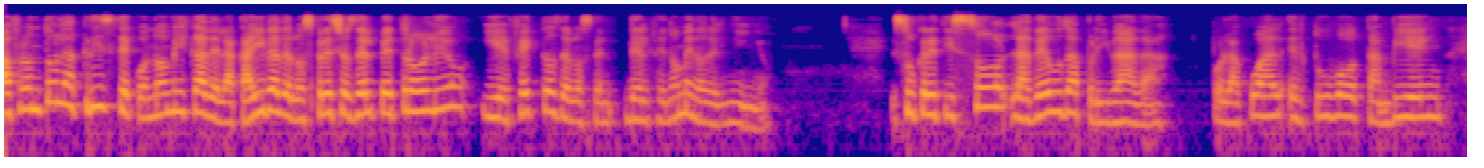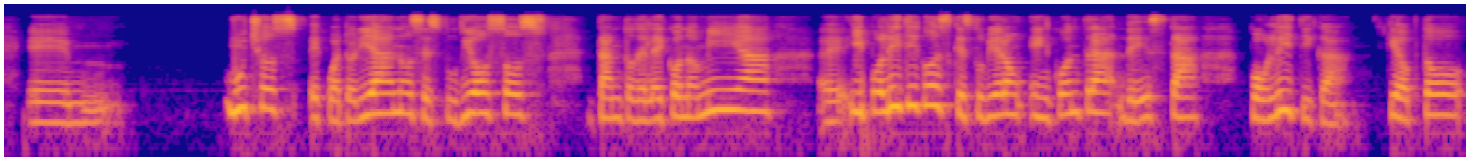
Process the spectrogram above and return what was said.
afrontó la crisis económica de la caída de los precios del petróleo y efectos del fenómeno del niño. Sucretizó la deuda privada, por la cual él tuvo también em, muchos ecuatorianos, estudiosos, tanto de la economía eh, y políticos, que estuvieron en contra de esta política que optó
